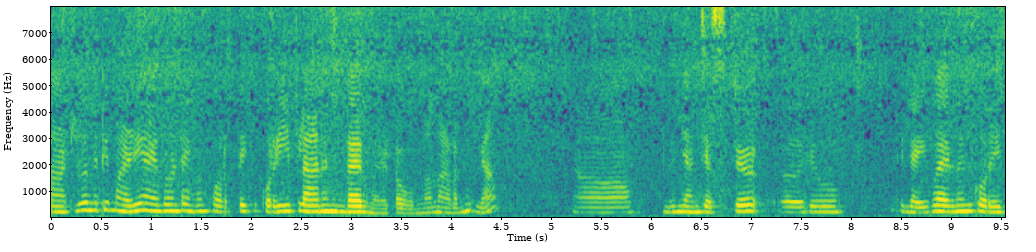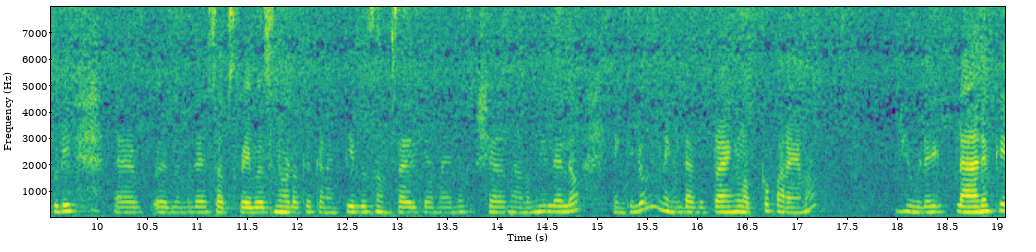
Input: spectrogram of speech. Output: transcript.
നാട്ടിൽ വന്നിട്ട് മഴയായതുകൊണ്ട് എങ്ങും പുറത്തേക്ക് കുറേ പ്ലാൻ ഉണ്ടായിരുന്നു കേട്ടോ. ഒന്നും നടന്നില്ല. ഇത് ഞാൻ ജസ്റ്റ് ഒരു ലൈവായിരുന്നെങ്കിൽ കുറേ കൂടി നമ്മുടെ സബ്സ്ക്രൈബേഴ്സിനോടൊക്കെ കണക്ട് ചെയ്ത് സംസാരിക്കാമായിരുന്നു. പക്ഷേ അത് നടന്നില്ലല്ലോ. എങ്കിലും നിങ്ങളുടെ അഭിപ്രായങ്ങളൊക്കെ പറയണം. ഇവിടെ പ്ലാനൊക്കെ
